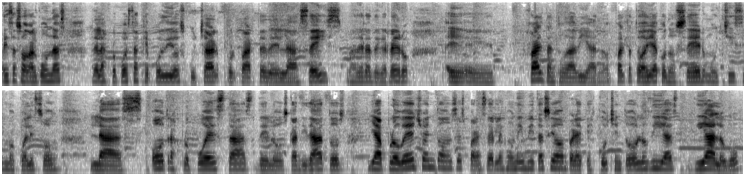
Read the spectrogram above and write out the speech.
esas son algunas de las propuestas que he podido escuchar por parte de las seis maderas de Guerrero. Eh, faltan todavía, ¿no? Falta todavía conocer muchísimo cuáles son las otras propuestas de los candidatos y aprovecho entonces para hacerles una invitación para que escuchen todos los días Diálogo,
